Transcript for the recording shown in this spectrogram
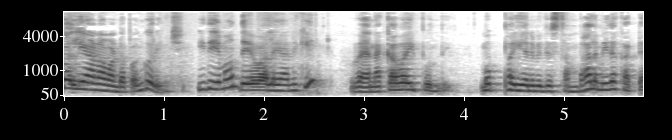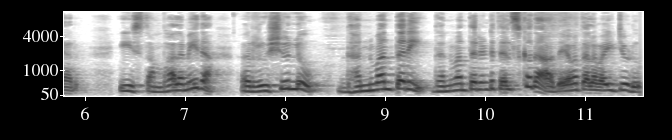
కళ్యాణ మండపం గురించి. ఇదేమో దేవాలయానికి వెనక వైపు ఉంది. ముప్పై ఎనిమిది స్తంభాల మీద కట్టారు. ఈ స్తంభాల మీద ఋషులు ధన్వంతరి ధన్వంతరి అంటే తెలుసు కదా దేవతల వైద్యుడు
